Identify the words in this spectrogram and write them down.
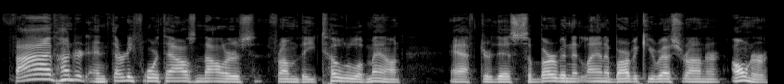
five hundred and thirty-four thousand dollars from the total amount after this suburban Atlanta barbecue restaurant owner.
